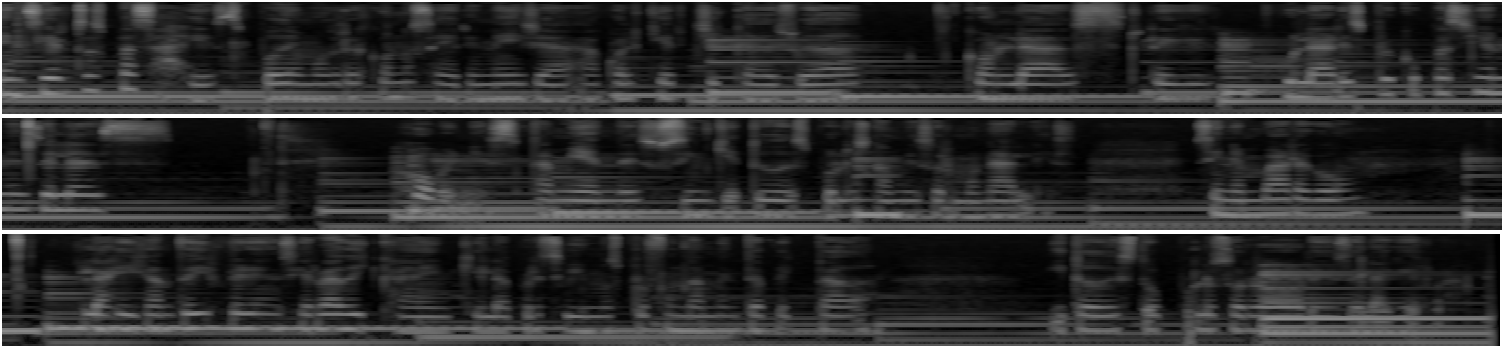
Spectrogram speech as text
En ciertos pasajes podemos reconocer en ella a cualquier chica de su edad, con las regulares preocupaciones de las jóvenes, también de sus inquietudes por los cambios hormonales. Sin embargo, la gigante diferencia radica en que la percibimos profundamente afectada y todo esto por los horrores de la guerra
